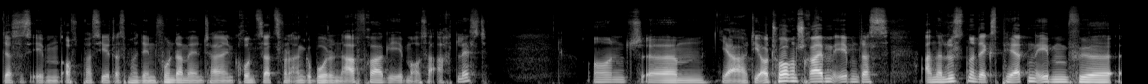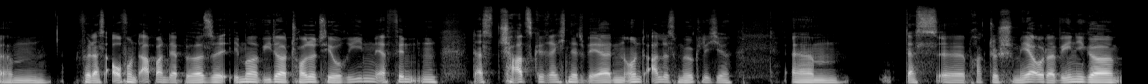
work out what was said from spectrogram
dass es eben oft passiert, dass man den fundamentalen Grundsatz von Angebot und Nachfrage eben außer Acht lässt. Und ähm, ja, die Autoren schreiben eben, dass Analysten und Experten eben für ähm, für das Auf und Ab an der Börse immer wieder tolle Theorien erfinden, dass Charts gerechnet werden und alles Mögliche. Ähm, dass äh, praktisch mehr oder weniger,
